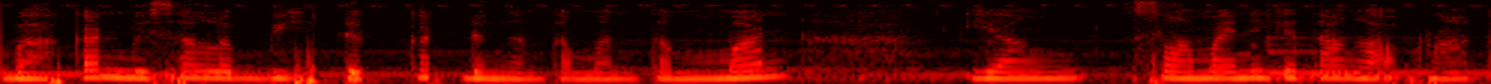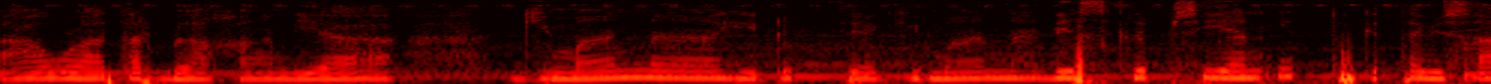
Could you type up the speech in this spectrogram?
bahkan bisa lebih dekat dengan teman-teman yang selama ini kita nggak pernah tahu latar belakang dia gimana hidup dia gimana deskripsian itu kita bisa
